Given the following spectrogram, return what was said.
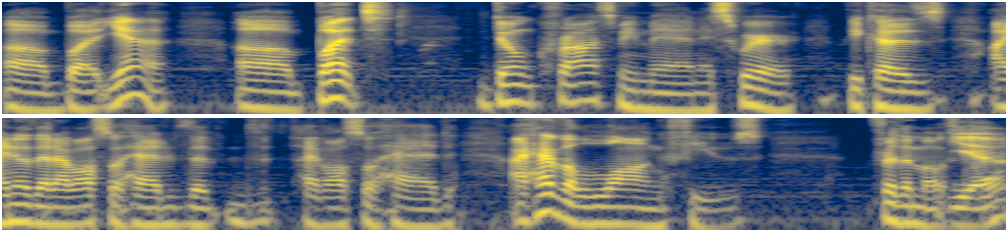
uh, but yeah uh, but don't cross me man i swear because i know that i've also had the, the i've also had i have a long fuse for the most part. Yeah.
